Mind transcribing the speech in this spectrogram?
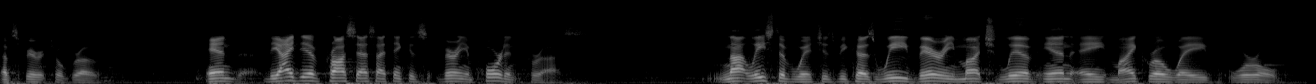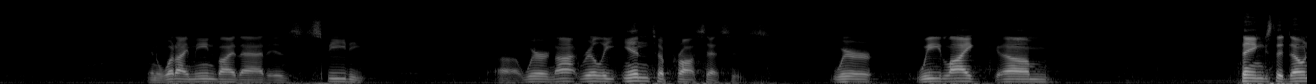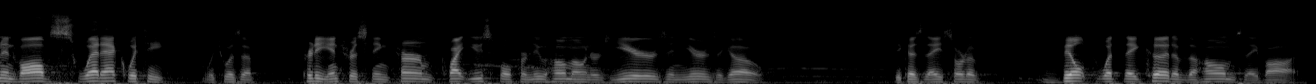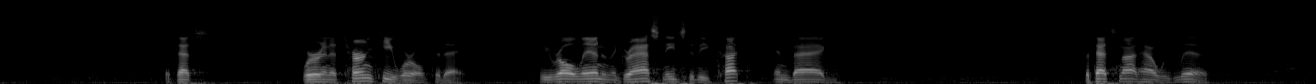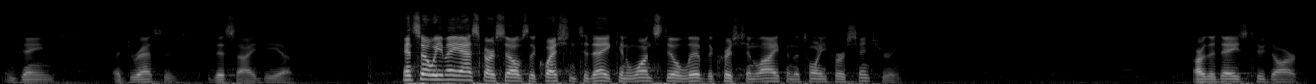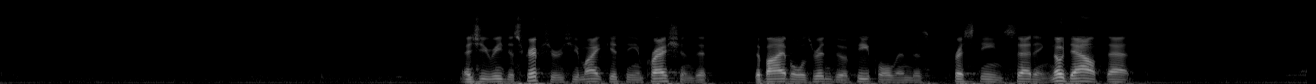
of spiritual growth. And the idea of process, I think, is very important for us. Not least of which is because we very much live in a microwave world. And what I mean by that is speedy. Uh, we're not really into processes. We're, we like um, things that don't involve sweat equity, which was a pretty interesting term, quite useful for new homeowners years and years ago. because they sort of built what they could of the homes they bought. But that's, we're in a turnkey world today. We roll in and the grass needs to be cut and bagged. But that's not how we live. And James addresses this idea. And so we may ask ourselves the question today can one still live the Christian life in the 21st century? Are the days too dark? As you read the scriptures, you might get the impression that the Bible was written to a people in this pristine setting. No doubt that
